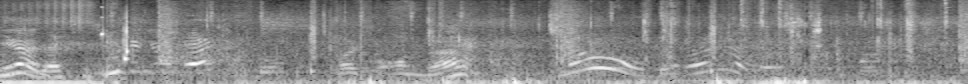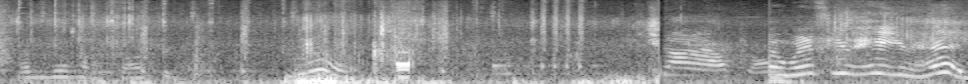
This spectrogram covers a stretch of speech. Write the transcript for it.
Yeah, that's it. You can do that? Like on that? No, the grass. Wait, what if you hit your head?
